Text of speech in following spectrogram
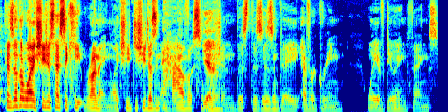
Because otherwise, she just has to keep running. Like she she doesn't have a solution. This this isn't a evergreen way of doing things.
